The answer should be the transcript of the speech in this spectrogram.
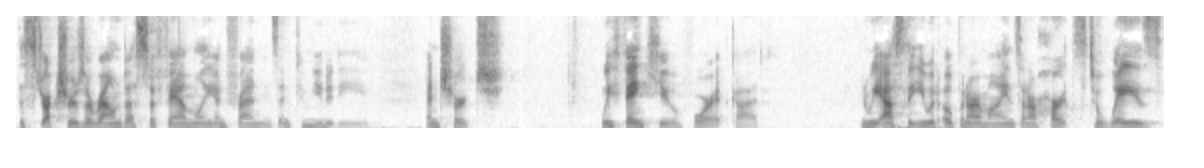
the structures around us of family and friends and community and church, we thank you for it, God. And we ask that you would open our minds and our hearts to ways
